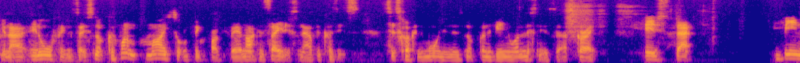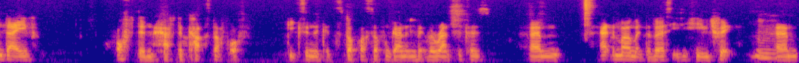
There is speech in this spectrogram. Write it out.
You know, in all things. So it's not because one of my sort of big bugbear, and I can say this now because it's six o'clock in the morning. There's not going to be anyone listening, so that's great. Is that being Dave often have to cut stuff off Geek Syndicate to stop ourselves from going on a bit of a rant because um, at the moment diversity is a huge thing. Um,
